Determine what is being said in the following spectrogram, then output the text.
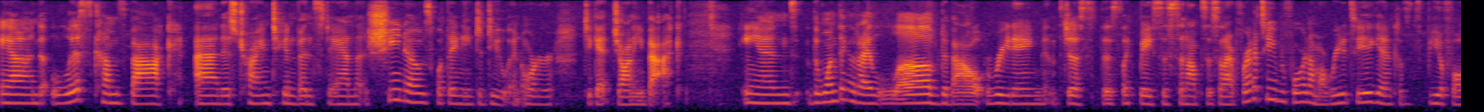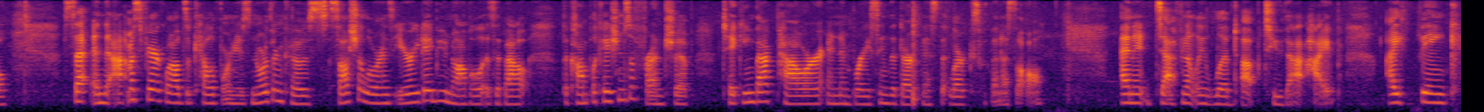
And Liz comes back and is trying to convince Dan that she knows what they need to do in order to get Johnny back. And the one thing that I loved about reading just this like basis synopsis, and I've read it to you before and I'm gonna read it to you again because it's beautiful, Set in the atmospheric wilds of California's northern coast, Sasha Laurens' eerie debut novel is about the complications of friendship, taking back power, and embracing the darkness that lurks within us all. And it definitely lived up to that hype. I think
